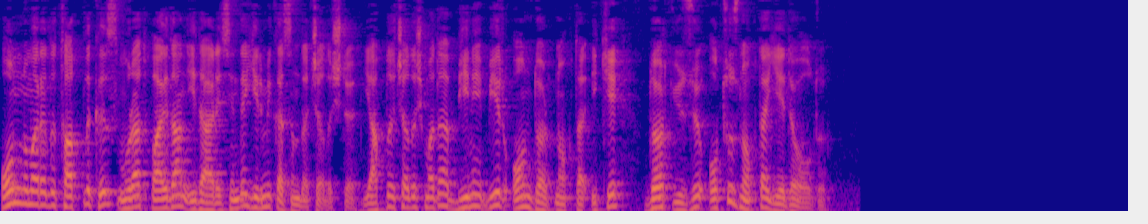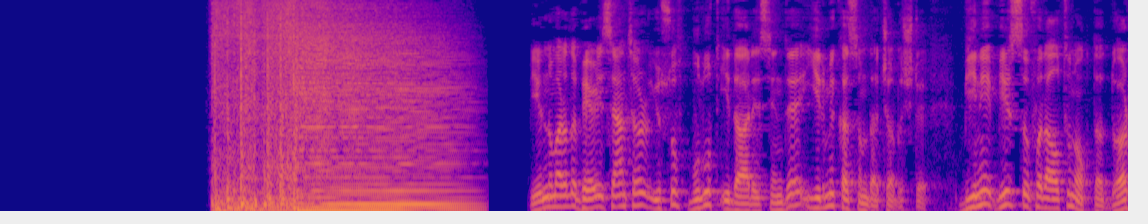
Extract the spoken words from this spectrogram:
On numaralı tatlı kız Murat Baydan idaresinde 20 Kasım'da çalıştı. Yaptığı çalışmada 1000'i 1.14.2, 400'ü 30.7 oldu. Bir numaralı Barry Center Yusuf Bulut idaresinde 20 Kasım'da çalıştı. 1000'i 106.4,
